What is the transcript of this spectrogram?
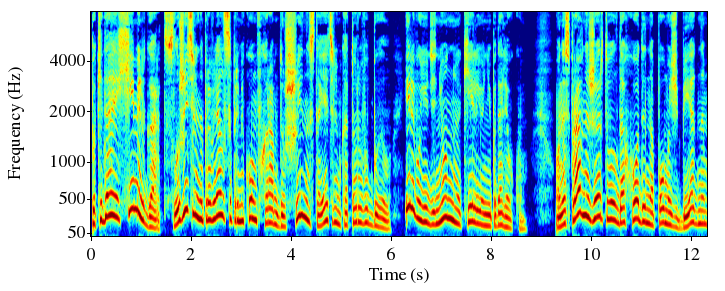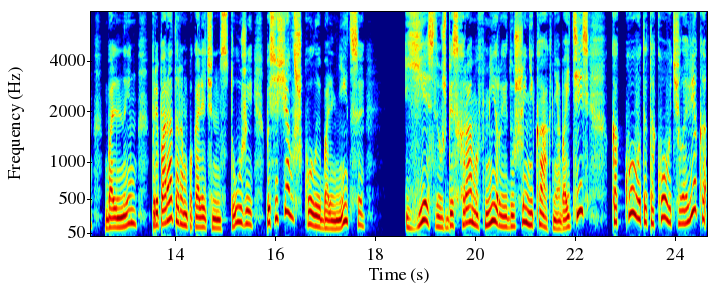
Покидая Химмельгард, служитель направлялся прямиком в храм души, настоятелем которого был, или в уединенную келью неподалеку. Он исправно жертвовал доходы на помощь бедным, больным, препараторам, покалеченным стужей, посещал школы и больницы. Если уж без храмов мира и души никак не обойтись, какого-то такого человека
